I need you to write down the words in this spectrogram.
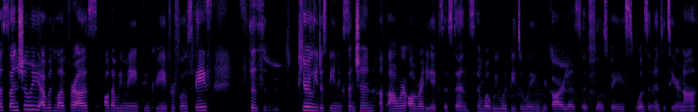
essentially, I would love for us, all that we make and create for Flow Space, to purely just be an extension of our already existence and what we would be doing regardless if Flow Space was an entity or not.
